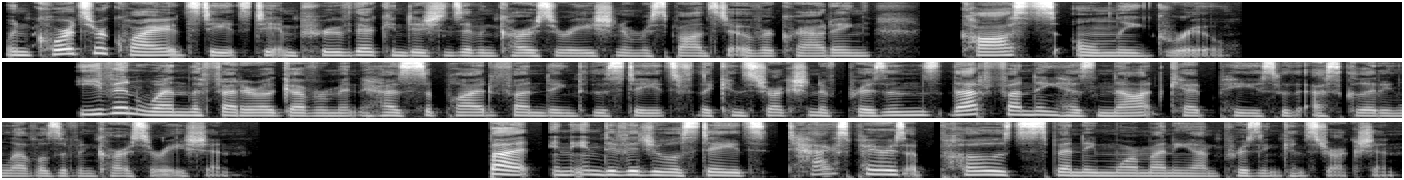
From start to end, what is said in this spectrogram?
When courts required states to improve their conditions of incarceration in response to overcrowding, costs only grew. Even when the federal government has supplied funding to the states for the construction of prisons, that funding has not kept pace with escalating levels of incarceration. But in individual states, taxpayers opposed spending more money on prison construction.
